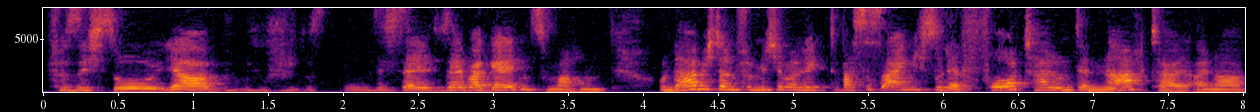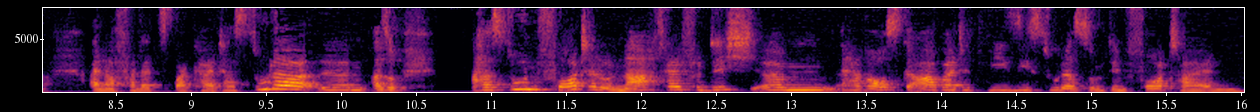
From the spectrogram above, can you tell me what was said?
für sich so, ja, sich sel selber geltend zu machen. Und da habe ich dann für mich überlegt, was ist eigentlich so der Vorteil und der Nachteil einer, einer Verletzbarkeit? Hast du da, ähm, also Hast du einen Vorteil und Nachteil für dich ähm, herausgearbeitet? Wie siehst du das so mit den Vorteilen?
